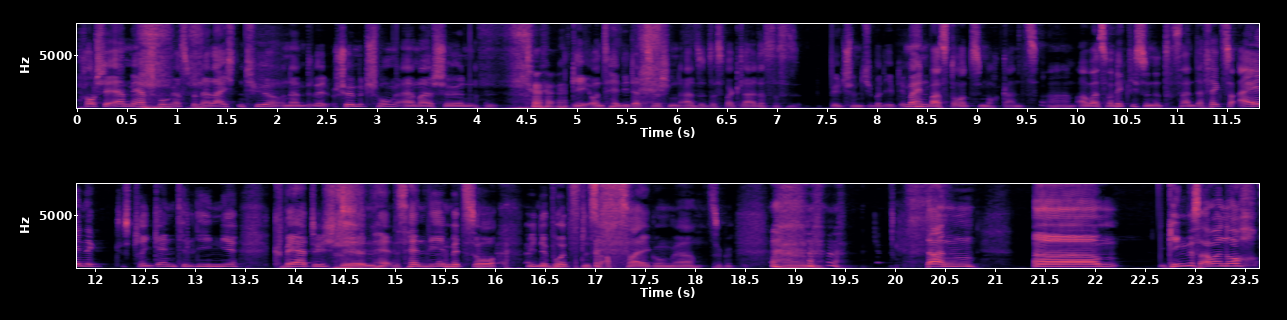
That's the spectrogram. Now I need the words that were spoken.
brauchst du eher mehr Schwung als bei einer leichten Tür und dann schön mit Schwung einmal schön und Handy dazwischen. Also das war klar, dass das Bildschirm nicht überlebt. Immerhin war es trotzdem noch ganz. Ähm, aber es war wirklich so ein interessanter Effekt. So eine stringente Linie quer durch den, das Handy mit so wie eine Wurzel, so Abzweigung. Ja. So, ähm, dann ähm, ging das aber noch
